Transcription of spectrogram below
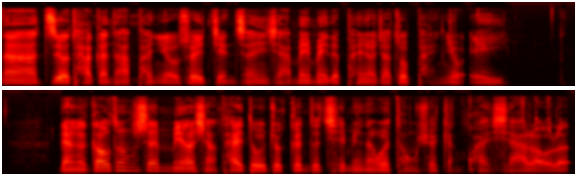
那只有他跟他朋友，所以简称一下，妹妹的朋友叫做朋友 A。两个高中生没有想太多，就跟着前面那位同学赶快下楼了。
